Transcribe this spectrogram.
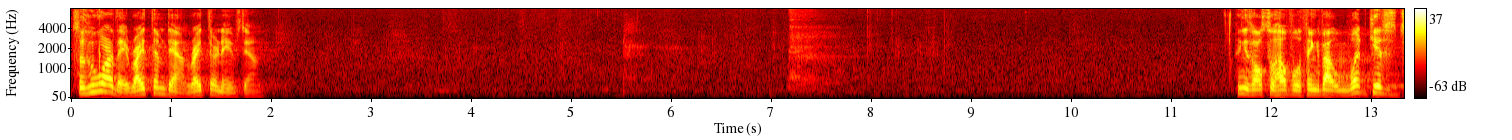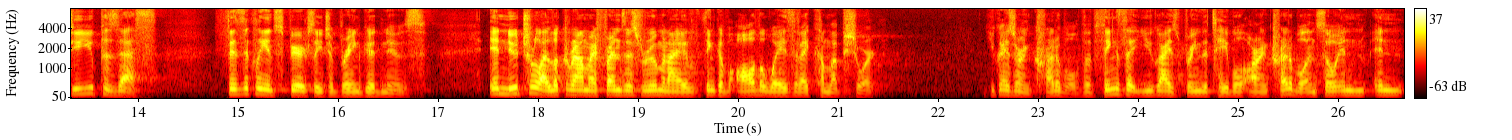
So, who are they? Write them down, write their names down. Think it's also helpful to think about what gifts do you possess physically and spiritually to bring good news. In neutral, I look around my friends this room and I think of all the ways that I come up short. You guys are incredible. The things that you guys bring to the table are incredible. And so in, in,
